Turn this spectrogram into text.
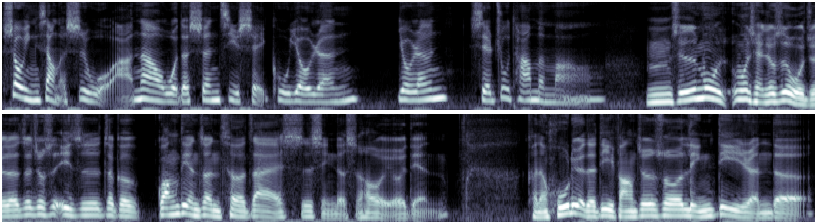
受影响的是我啊，那我的生计谁顾？有人有人协助他们吗？嗯，其实目目前就是我觉得这就是一支这个光电政策在施行的时候有一点可能忽略的地方，就是说林地人的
